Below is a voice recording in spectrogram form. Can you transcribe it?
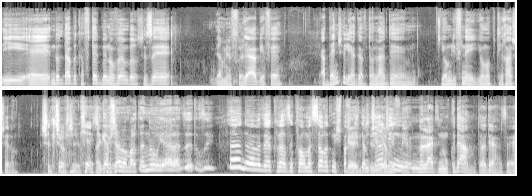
היא אה, נולדה בכ"ט בנובמבר, שזה גם יפה. גם יפה. הבן שלי, אגב, נולד אה, יום לפני יום הפטירה שלו. של צ'רצ'יל. כן, אגב, שזה- שם אמרת, נו, יאללה, זה תחזיק. לא יודע, אבל זה כבר, מסורת משפחתית, כן, גם צ'רצ'יל. נולד מוקדם, אתה יודע, זה...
